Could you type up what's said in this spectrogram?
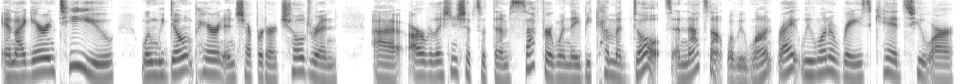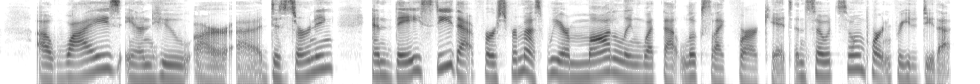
And I guarantee you, when we don't parent and shepherd our children, uh, our relationships with them suffer when they become adults. And that's not what we want, right? We want to raise kids who are uh, wise and who are uh, discerning, and they see that first from us. We are modeling what that looks like for our kids. And so it's so important for you to do that.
